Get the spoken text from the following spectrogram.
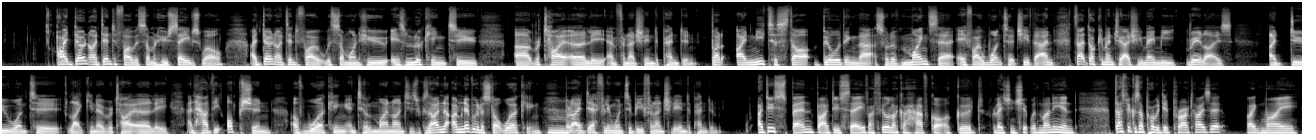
I don't identify with someone who saves well. I don't identify with someone who is looking to uh, retire early and financially independent. But I need to start building that sort of mindset if I want to achieve that. And that documentary actually made me realize I do want to like you know retire early and have the option of working until my 90s because I I'm never going to stop working, but I definitely want to be financially independent. I do spend, but I do save. I feel like I have got a good relationship with money, and that's because I probably did prioritize it. Like my,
